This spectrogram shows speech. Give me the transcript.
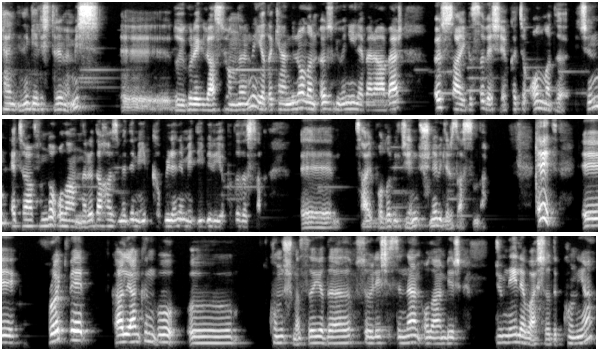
kendini geliştirememiş e, duygu regülasyonlarını ya da kendine olan özgüveniyle beraber öz saygısı ve şefkati olmadığı için etrafında olanları da hazmedemeyip kabullenemediği bir yapıda da e, sahip olabileceğini düşünebiliriz aslında. Evet, e, Freud ve Carl Jung'ın bu e, konuşması ya da söyleşisinden olan bir cümleyle başladık konuya.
